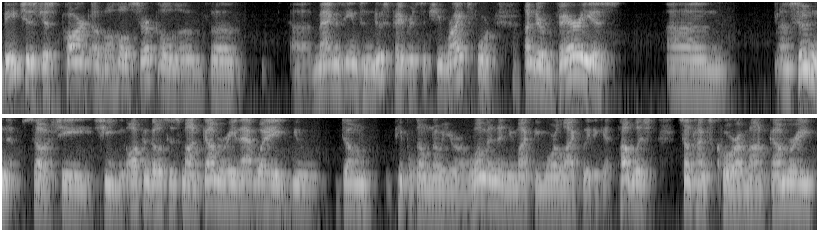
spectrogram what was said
Beach is just part of a whole circle of uh, uh, magazines and newspapers that she writes for under various um, uh, pseudonyms. So she she often goes as Montgomery. That way, you don't people don't know you're a woman, and you might be more likely to get published. Sometimes Cora Montgomery,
